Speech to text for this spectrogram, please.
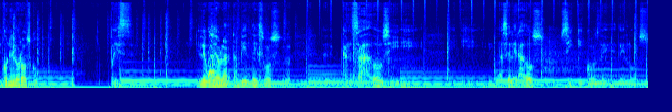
con el horóscopo, pues le voy a hablar también de esos eh, cansados y, acelerados psíquicos de, los,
